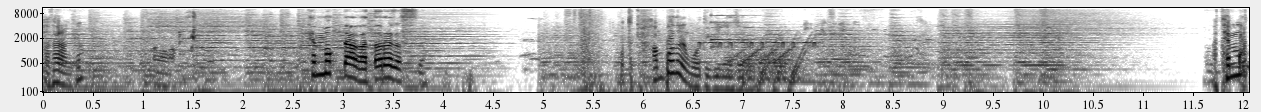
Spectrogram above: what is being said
자살한겨? 어. 템 먹다가 떨어졌어. 어떻게 한 번을 못 이기냐 쟤 아, 템 먹다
